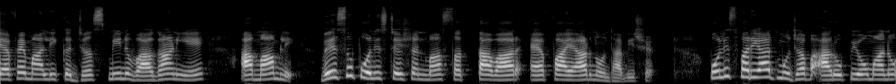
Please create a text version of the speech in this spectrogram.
કેફે માલિક જસ્મીન વાઘાણીએ આ મામલે વેસુ પોલીસ સ્ટેશનમાં સત્તાવાર એફઆઈઆર નોંધાવી છે. પોલીસ ફરિયાદ મુજબ આરોપીઓમાંનો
